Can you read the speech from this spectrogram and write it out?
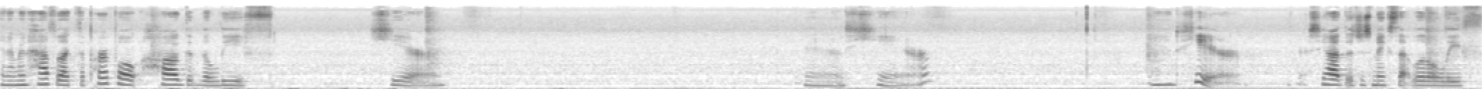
And I'm going to have like the purple hug the leaf here. And here and here. See how it just makes that little leaf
